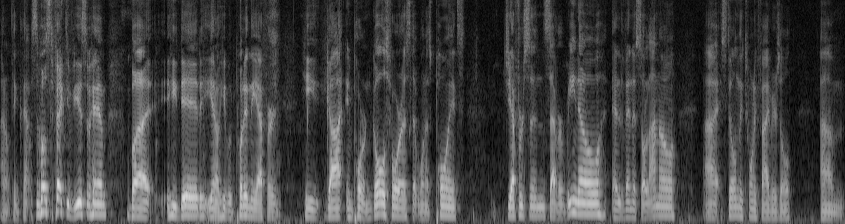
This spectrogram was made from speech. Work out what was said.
I don't think that was the most effective use of him, but he did. You know, he would put in the effort. He got important goals for us that won us points. Jefferson Savarino, El Venezolano, uh, still only 25 years old. Um,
